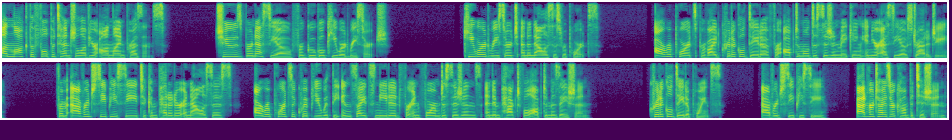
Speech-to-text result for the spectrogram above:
Unlock the full potential of your online presence. Choose Burnessio for Google Keyword Research. Keyword Research and Analysis Reports. Our reports provide critical data for optimal decision making in your SEO strategy. From average CPC to competitor analysis, our reports equip you with the insights needed for informed decisions and impactful optimization. Critical data points. Average CPC, Advertiser competition,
